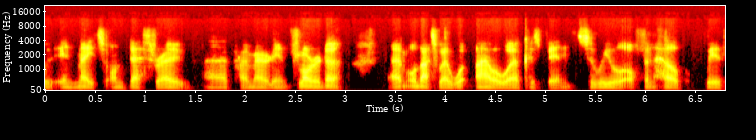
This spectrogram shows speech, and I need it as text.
with inmates on death row, uh, primarily in Florida, um, or that's where our work has been. So we will often help with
